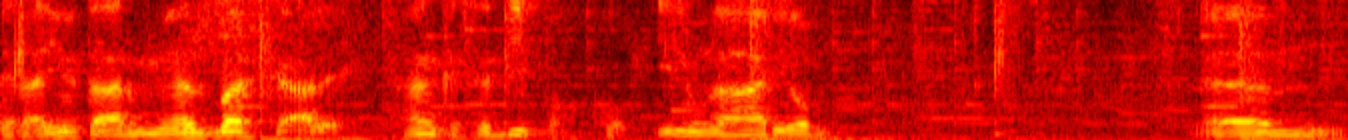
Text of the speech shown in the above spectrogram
per aiutarmi a sbarcare anche se di poco, il lunario. Ehm,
